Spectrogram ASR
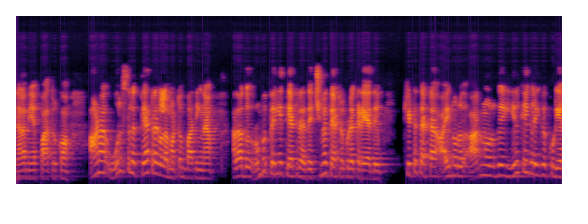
நிலைமையை பார்த்துருக்கோம். ஆனால் ஒரு சில தேட்டர்களில் மட்டும் பார்த்தீங்கன்னா அதாவது ரொம்ப பெரிய தேட்டர் அது சின்ன தேட்டர் கூட கிடையாது. கிட்டத்தட்ட ஐநூறு அறுநூறுக்கு இருக்கைகள் இருக்கக்கூடிய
